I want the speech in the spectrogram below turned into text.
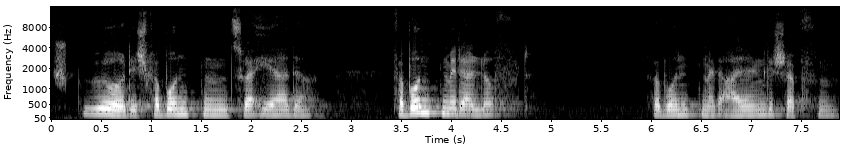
spüre dich verbunden zur Erde, verbunden mit der Luft, verbunden mit allen Geschöpfen.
